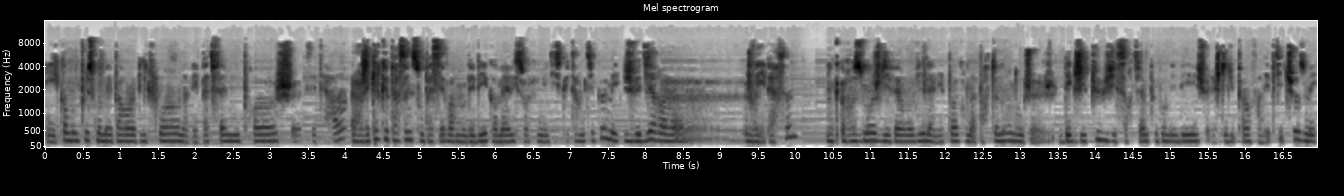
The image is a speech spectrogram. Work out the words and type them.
Et comme en plus, moi, mes parents habitent loin, on n'avait pas de famille proche, etc. Alors, j'ai quelques personnes qui sont passées voir mon bébé quand même, qui sont venues discuter un petit peu, mais je veux dire, euh, je voyais personne. Donc heureusement, je vivais en ville à l'époque, en appartement, donc je, dès que j'ai pu, j'ai sorti un peu mon bébé, je suis allée acheter du pain, enfin des petites choses, mais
